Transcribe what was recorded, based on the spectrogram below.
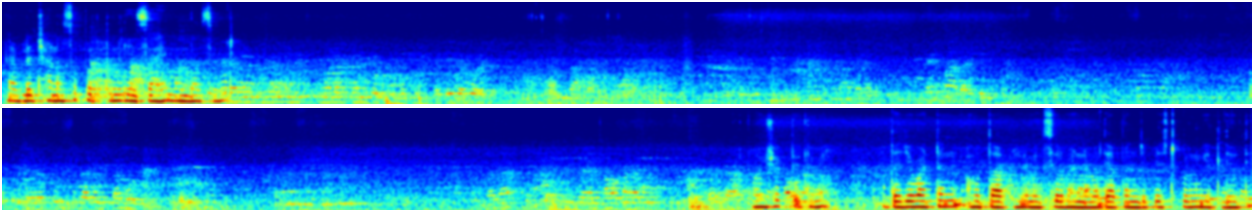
आणि आपलं छान असं परतून घ्यायचं आहे मंदाचेवर. पाहू शकता तुम्ही. आता जे वाटण होतं आपल्याला मिक्सर भांड्यामध्ये आपण जे पेस्ट करून घेतली होती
